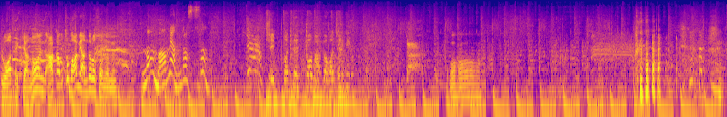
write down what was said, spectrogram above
로아 새끼야 너 아까부터 마음에 안 들었어 너는 넌 마음에 안 들었어. 씹고 뜯고 맛보고 즐기고 오호?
